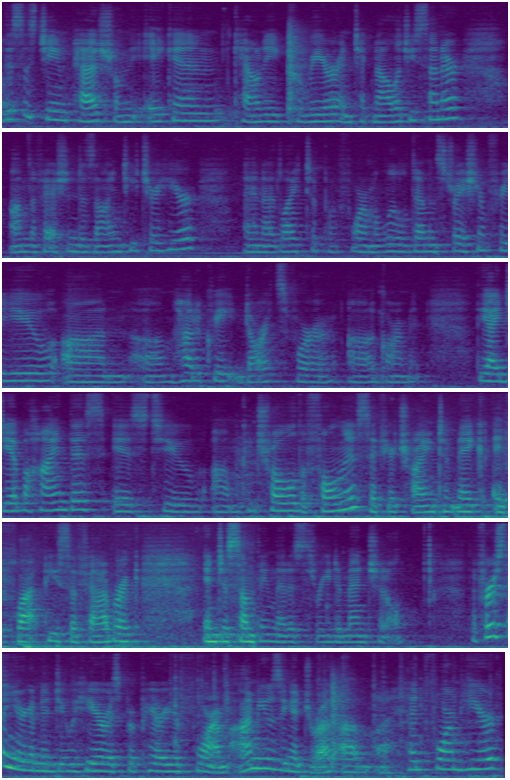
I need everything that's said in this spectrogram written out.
this is Jean Pesh from the Aiken County Career and Technology Center. I'm the fashion design teacher here, and I'd like to perform a little demonstration for you on um, how to create darts for a garment. The idea behind this is to um, control the fullness if you're trying to make a flat piece of fabric into something that is three-dimensional. The first thing you're going to do here is prepare your form. I'm using a, dress, um, a head form here.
